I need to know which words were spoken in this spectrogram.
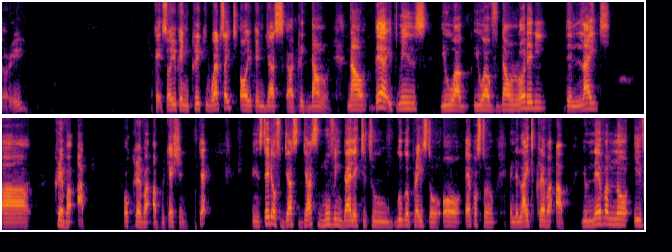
Sorry. Okay, so you can click website or you can just uh, click download. Now there it means you are you have downloaded the light uh, Klever app or Klever application. Okay, instead of just just moving directly to Google Play Store or Apple Store and the light Klever app, you never know if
